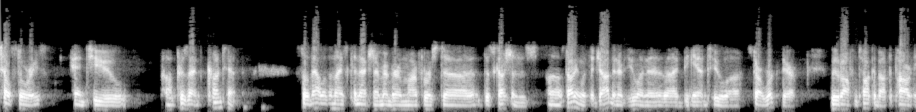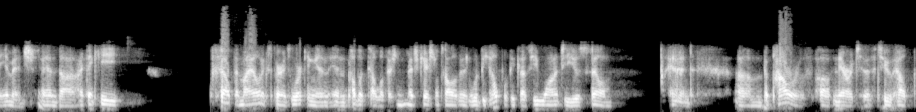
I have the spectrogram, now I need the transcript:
tell stories and to uh, present content. So that was a nice connection. I remember in our first uh, discussions, uh, starting with the job interview, and as I began to start work there, we would often talk about the power of the image. And I think he felt that my own experience working in, in public television, educational television, would be helpful because he wanted to use film and um, the power of, of narrative to help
